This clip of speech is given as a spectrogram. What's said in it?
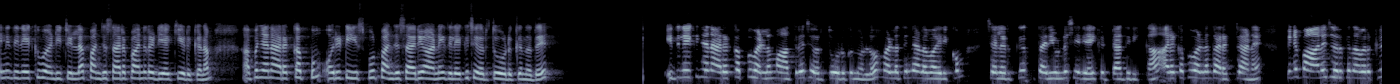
ഇനി ഇതിലേക്ക് വേണ്ടിയിട്ടുള്ള പഞ്ചസാര പാൻ റെഡിയാക്കി എടുക്കണം. അപ്പോൾ ഞാൻ അരക്കപ്പും ഒരു ടീസ്പൂൺ പഞ്ചസാരയുമാണ് ഇതിലേക്ക് ചേർത്ത് കൊടുക്കുന്നത്. ഇതിലേക്ക് ഞാൻ അരക്കപ്പ് വെള്ളം മാത്രമേ ചേർത്ത് കൊടുക്കുന്നുള്ളൂ. വെള്ളത്തിന്റെ അളവായിരിക്കും ചിലർക്ക് തരിയുണ്ട് ശരിയായി കിട്ടാതിരിക്കുക. അരക്കപ്പ് വെള്ളം കറക്റ്റ് ആണ്. പിന്നെ പാൽ ചേർക്കുന്നവർക്ക്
